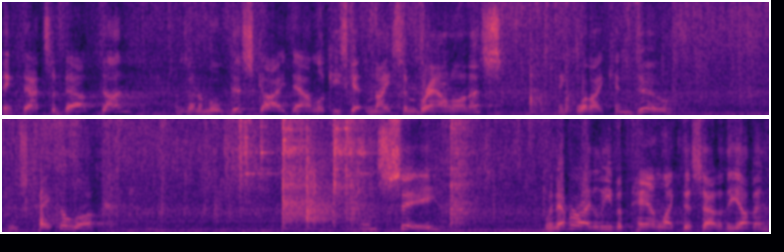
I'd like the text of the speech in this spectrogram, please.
Think that's about done. I'm going to move this guy down. Look, he's getting nice and brown on us. I think what I can do is take a look and see. Whenever I leave a pan like this out of the oven,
